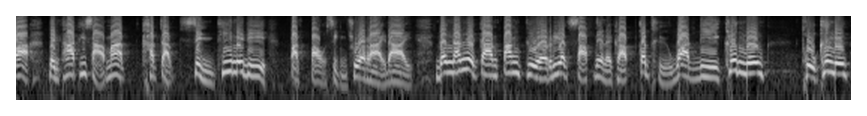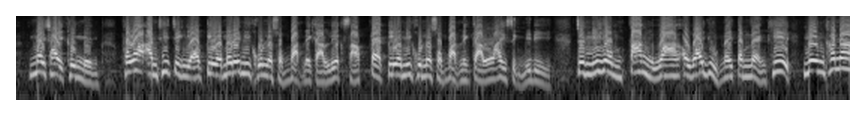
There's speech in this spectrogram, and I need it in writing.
ว่าเป็นธาตุที่สามารถขจัดสิ่งที่ไม่ดีปัดเป่าสิ่งชั่วร้ายได้ ดังนั้นเนี่ยการตั้งเกลือเรียกทรัพย์เนี่ยนะครับก็ถือว่าดีครึ่งหนึ่ง ถูกครึ่งหนึ่งไม่ใช่ครึ่งหนึ่งเพราะว่าอันที่จริงแล้วเกลือไม่ได้มีคุณสมบัติในการเรียกทรัพย์ แต่เกลือมีคุณสมบัติในการไล่สิ่งไม่ดี จึงนิยมตั้งวางเอาไว้อยู่ในตำแหน่งที่หนึ่งถ้าหน้า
